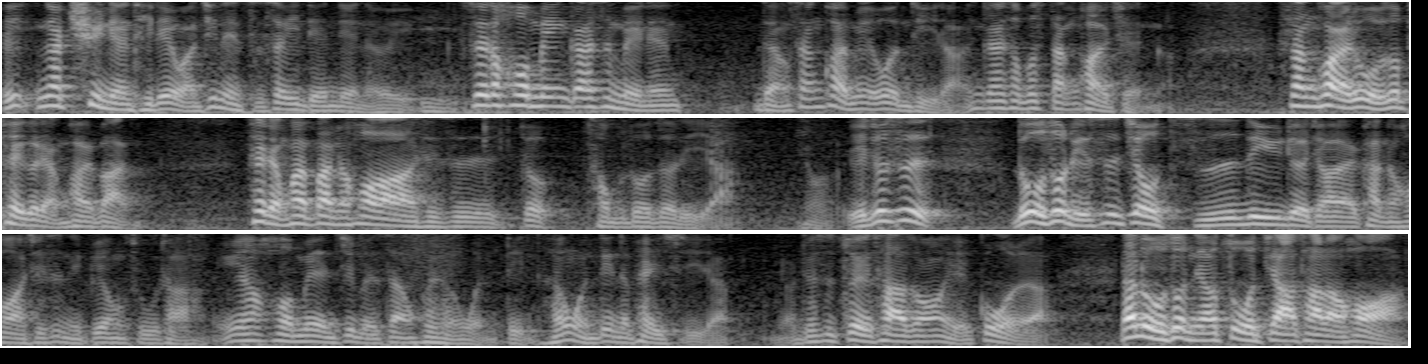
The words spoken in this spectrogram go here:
诶、应该去年提炼完，今年只剩一点点而已，所以它后面应该是每年两三块没有问题啦，应该差不多三块钱的。三块如果说配个两块半，配两块半的话，其实就差不多这里啊。哦，也就是如果说你是就直利率的角度来看的话，其实你不用出它，因为它后面基本上会很稳定，很稳定的配息啊，就是最差的状况也过了。那如果说你要做价差的话，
